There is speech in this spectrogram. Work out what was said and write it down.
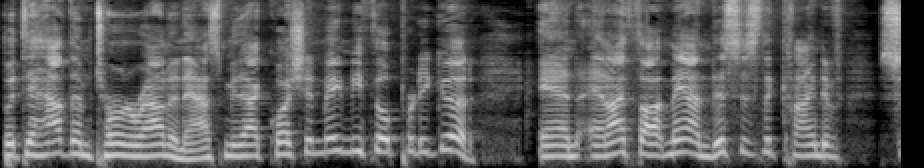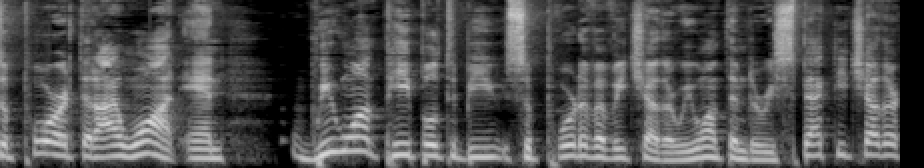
but to have them turn around and ask me that question made me feel pretty good. And and I thought, man, this is the kind of support that I want. And we want people to be supportive of each other. We want them to respect each other.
